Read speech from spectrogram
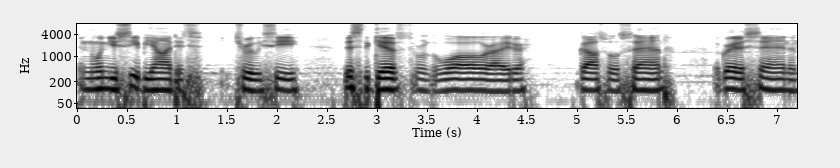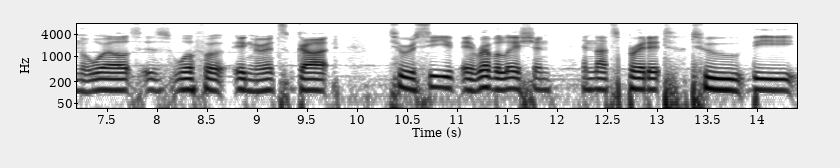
and when you see beyond it, you truly see. This is the gift from the wall writer, Gospel Sand. The greatest sin in the world is willful ignorance of God. To receive a revelation and not spread it to the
